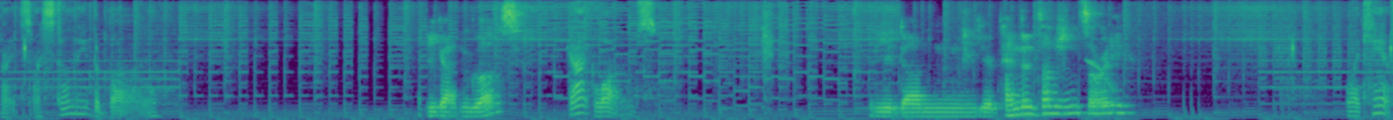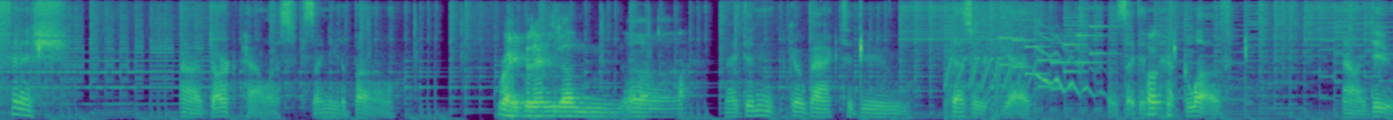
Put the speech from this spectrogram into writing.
Right, so I still need the bow. Have you gotten gloves? Got gloves. Have you done your pendant dungeons already? Well, I can't finish uh, Dark Palace because I need a bow. Right, but have you done uh I didn't go back to do Desert yet because I didn't Okay. have glove. Now I do.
